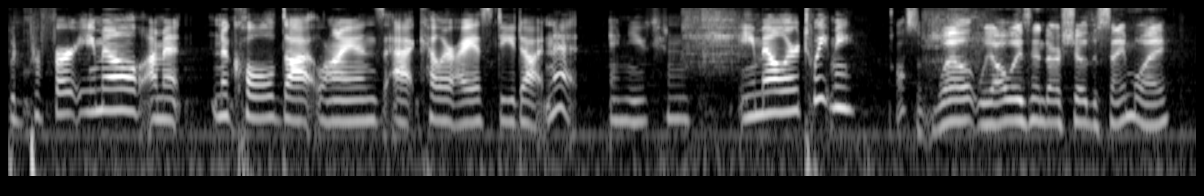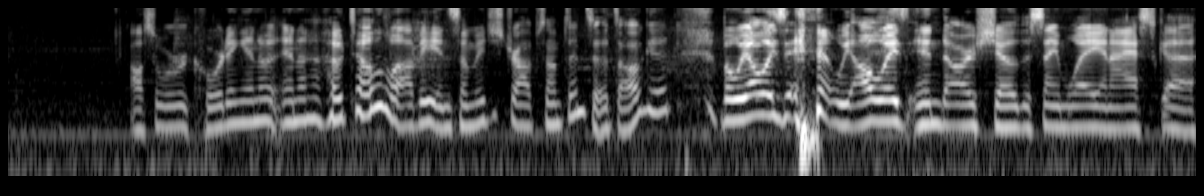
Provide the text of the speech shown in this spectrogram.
would prefer email, I'm at nicole.lyons at kellerisd.net, and you can email or tweet me. Awesome. Well, we always end our show the same way. Also, we're recording in a, in a hotel lobby, and somebody just dropped something, so it's all good. But we always we always end our show the same way, and I ask uh,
